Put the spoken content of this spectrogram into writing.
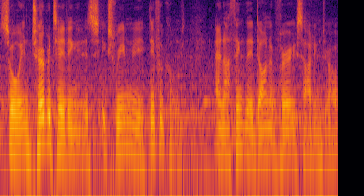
So interpreting it is extremely difficult and I think they've done a very exciting job.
